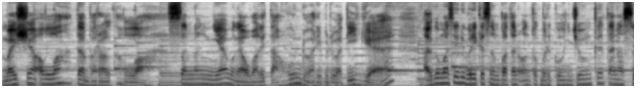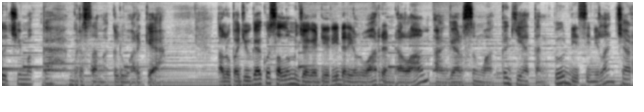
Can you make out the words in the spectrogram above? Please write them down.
Masya Allah, Tabarakallah. Senangnya mengawali tahun 2023 Aku masih diberi kesempatan untuk berkunjung ke Tanah Suci Mekah bersama keluarga. Tak lupa juga aku selalu menjaga diri dari luar dan dalam agar semua kegiatanku di sini lancar.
